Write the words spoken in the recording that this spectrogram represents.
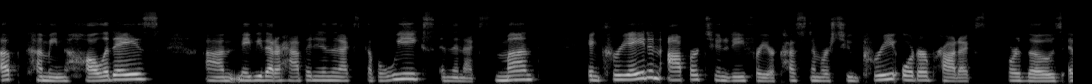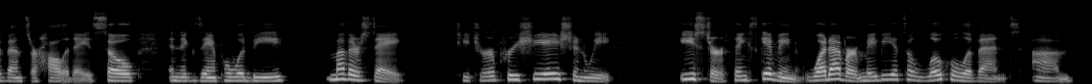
upcoming holidays, um, maybe that are happening in the next couple weeks, in the next month, and create an opportunity for your customers to pre-order products for those events or holidays. So, an example would be Mother's Day, Teacher Appreciation Week, Easter, Thanksgiving, whatever. Maybe it's a local event. Um,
